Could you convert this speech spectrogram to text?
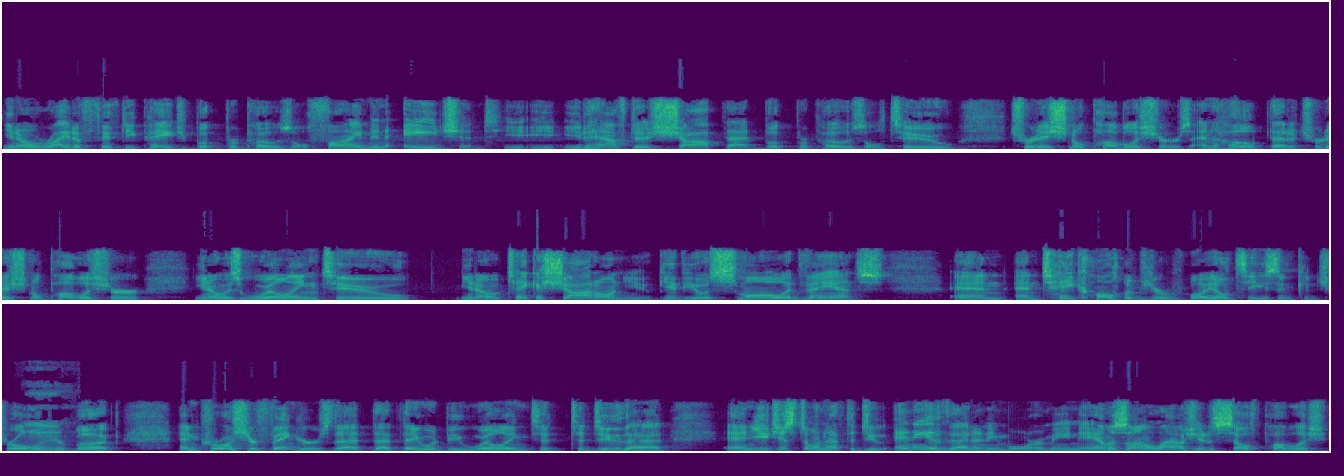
you know, write a 50 page book proposal, find an agent. You, would have to shop that book proposal to traditional publishers and hope that a traditional publisher, you know, is willing to, you know, take a shot on you, give you a small advance and and take all of your royalties and control mm. of your hmm. book and cross your fingers that that they would be willing to to do that and you just don't have to do any of that anymore. I mean, Amazon allows you to self publish.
